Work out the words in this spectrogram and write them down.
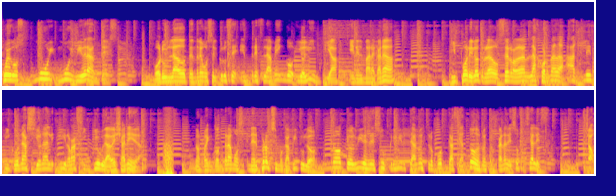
juegos muy muy vibrantes. Por un lado tendremos el cruce entre Flamengo y Olimpia en el Maracaná, y por el otro lado cerrarán la jornada Atlético Nacional y Racing Club de Avellaneda. Nos reencontramos en el próximo capítulo. No te olvides de suscribirte a nuestro podcast y a todos nuestros canales oficiales. Chao.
